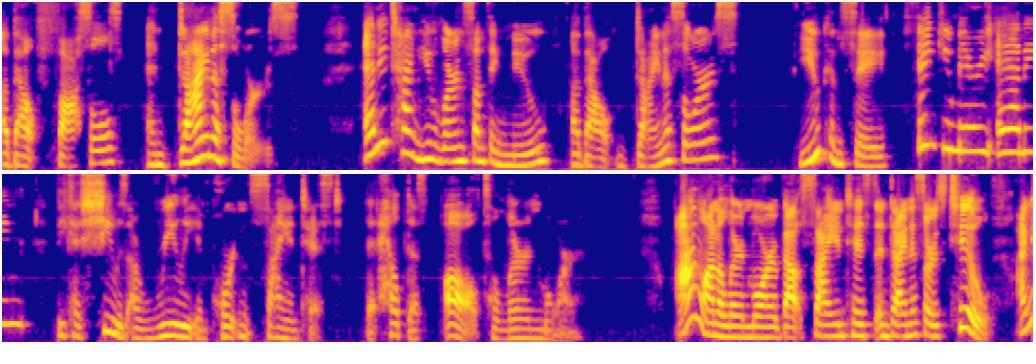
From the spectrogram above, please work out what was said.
about fossils and dinosaurs. Anytime you learn something new about dinosaurs, you can say, thank you, Mary Anning, because she was a really important scientist that helped us all to learn more. I want to learn more about scientists and dinosaurs too. I'm going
